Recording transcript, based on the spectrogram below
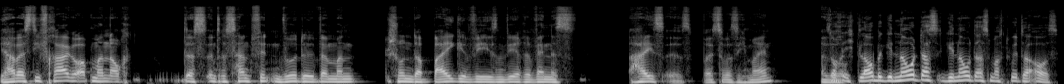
Ja, aber ist die Frage, ob man auch das interessant finden würde, wenn man schon dabei gewesen wäre, wenn es heiß ist. Weißt du, was ich meine? Also Doch, ich glaube, genau das, genau das macht Twitter aus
